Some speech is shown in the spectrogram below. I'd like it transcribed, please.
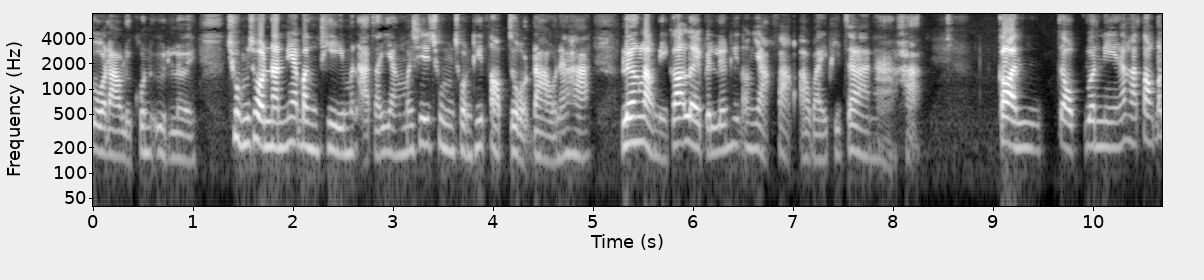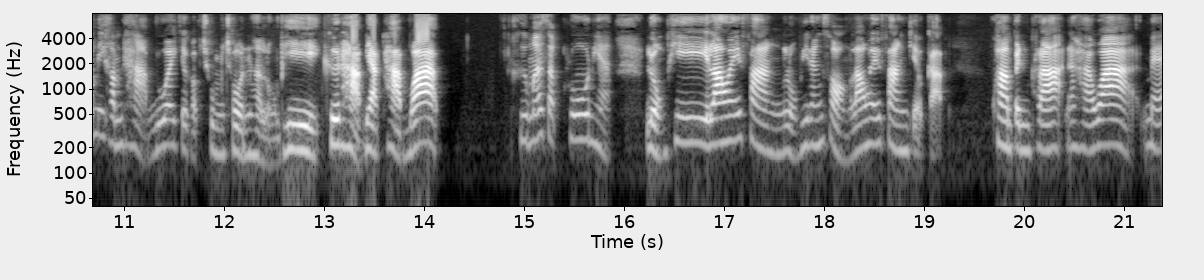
ตัวเราหรือคนอื่นเลย ชุมชนนั้นเนี่ยบางทีมันอาจจะยังไม่ใช่ชุมชนที่ตอบโจทย์เรานะคะ เรื่องเหล่านี้ก็เลยเป็นเรื่องที่ต้องอยากฝากเอาไว้พิจารณาค่ะ ก่อนจบวันนี้นะคะต้องก็มีคำถามด้วยเกี่ยวกับชุมชนค่ะหลวงพี่ คือถามอยากถามว่า คือเมื่อสักครู่เนี่ย หลวงพี่เล่าให้ฟัง หลวงพี่ทั้งสองเล่าให้ฟังเกี่ยวกับความเป็นพระนะคะว่าแม้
